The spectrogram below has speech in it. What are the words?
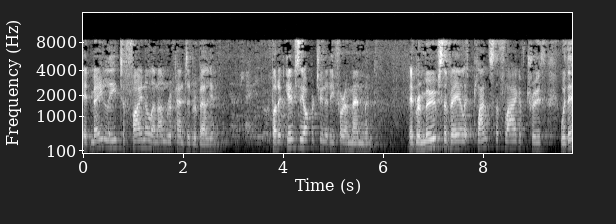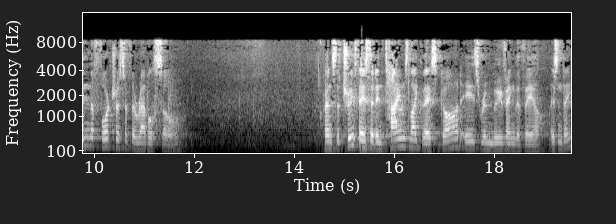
It may lead to final and unrepented rebellion. But it gives the opportunity for amendment. It removes the veil. It plants the flag of truth within the fortress of the rebel soul. Friends, the truth is that in times like this, God is removing the veil, isn't He?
